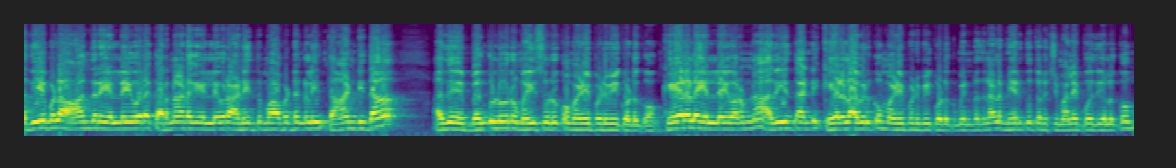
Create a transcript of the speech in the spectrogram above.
அதே போல ஆந்திர எல்லையோர கர்நாடக எல்லையோர அனைத்து மாவட்டங்களையும் தாண்டி தான் அது பெங்களூரு மைசூருக்கும் மழைப்பொழிவை கொடுக்கும். கேரள எல்லையோரம்னா அதையும் தாண்டி கேரளாவிற்கும் மழைப்பொழிவை கொடுக்கும் என்பதனால மேற்கு தொடர்ச்சி மலைப்பகுதிகளுக்கும்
